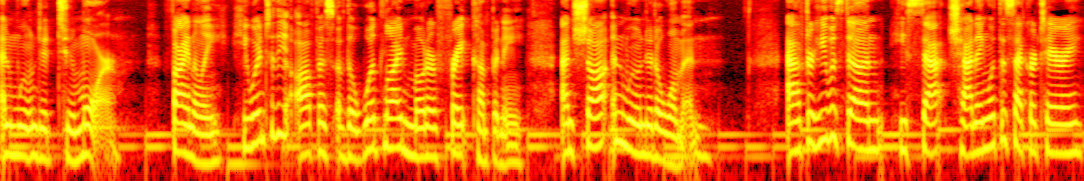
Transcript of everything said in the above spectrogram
and wounded two more. Finally, he went to the office of the Woodline Motor Freight Company and shot and wounded a woman. After he was done, he sat chatting with the secretary,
